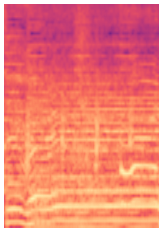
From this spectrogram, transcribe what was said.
滋味儿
